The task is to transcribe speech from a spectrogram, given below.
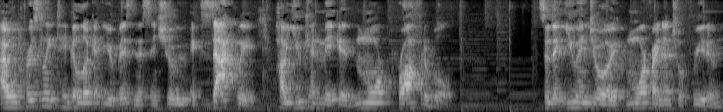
I will personally take a look at your business and show you exactly how you can make it more profitable so that you enjoy more financial freedom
